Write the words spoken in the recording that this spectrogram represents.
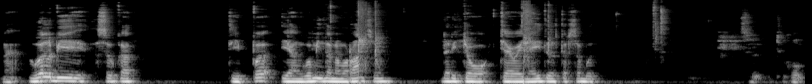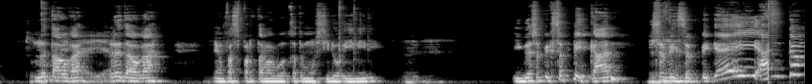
Nah, gue lebih suka tipe yang gue minta nomor langsung dari cowok ceweknya itu tersebut. Cu- Cukup. cukup Lu tahu kan? Iya. Lu tahu kan? Yang pas pertama gue ketemu si doi ini nih, Mm-mm. gue sepik-sepik kan Iya. sepik-sepik eh antum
